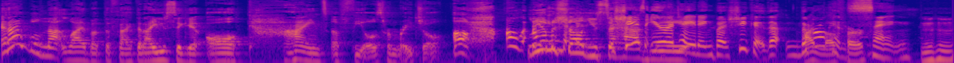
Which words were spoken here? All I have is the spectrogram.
And I will not lie about the fact that I used to get all kinds of feels from Rachel. Oh, Oh, Lea Michele used to She's have me- irritating, but she could. The, the I girl love can her. sing. Mm-hmm.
